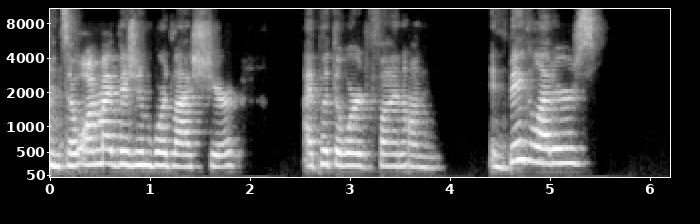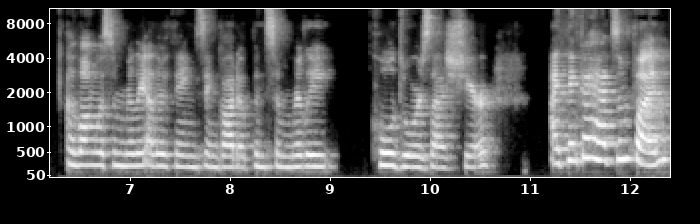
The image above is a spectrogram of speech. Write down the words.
And so on my vision board last year, I put the word fun on in big letters along with some really other things and God opened some really cool doors last year. I think I had some fun.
